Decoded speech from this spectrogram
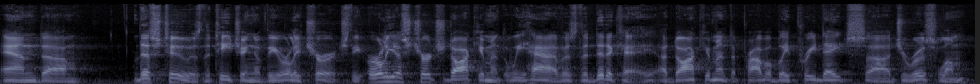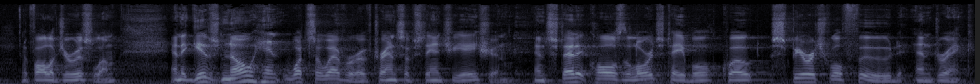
And um, this, too, is the teaching of the early church. The earliest church document that we have is the Didache, a document that probably predates uh, Jerusalem, the fall of Jerusalem. And it gives no hint whatsoever of transubstantiation. Instead, it calls the Lord's table, quote, spiritual food and drink.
